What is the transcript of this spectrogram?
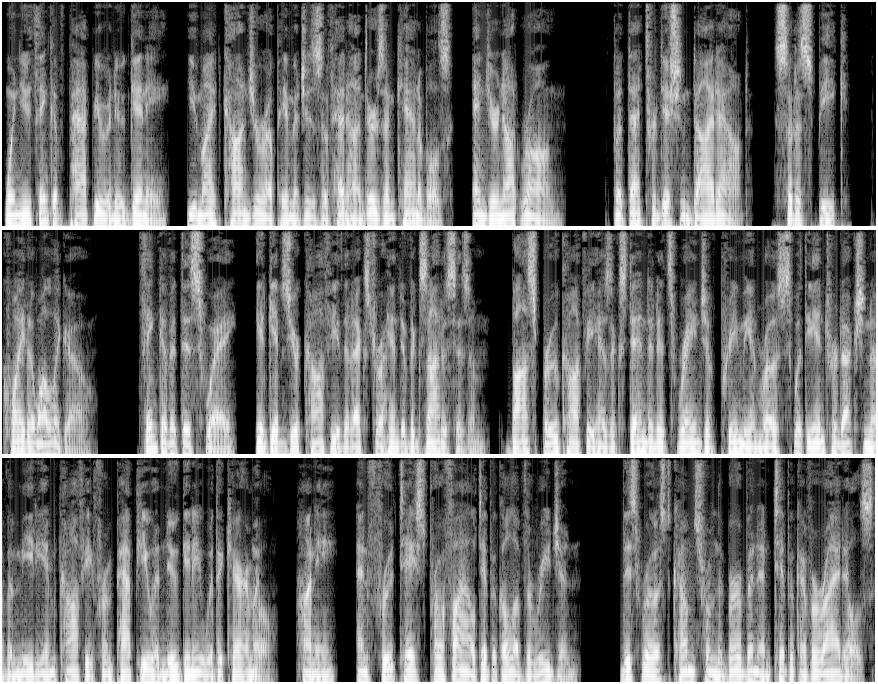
When you think of Papua New Guinea, you might conjure up images of headhunters and cannibals, and you're not wrong. But that tradition died out, so to speak, quite a while ago. Think of it this way, it gives your coffee that extra hint of exoticism. Boss Brew Coffee has extended its range of premium roasts with the introduction of a medium coffee from Papua New Guinea with a caramel, honey, and fruit taste profile typical of the region. This roast comes from the Bourbon and Typica varietals,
